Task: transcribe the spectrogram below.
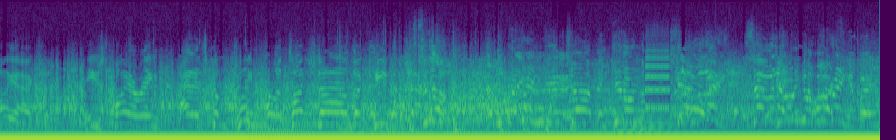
play action. He's firing, and it's complete for a touchdown to Keith Jackson. Everybody do their job and get on the board. Seven, eight, your heart. Bring it, baby.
